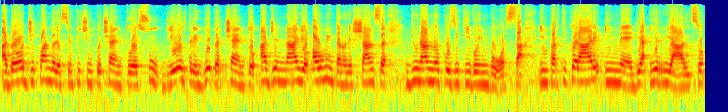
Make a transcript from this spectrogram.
ad oggi, quando l'S&P 500 è su di oltre il 2% a gennaio, aumentano le chance di un anno positivo in borsa in particolare in media il rialzo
